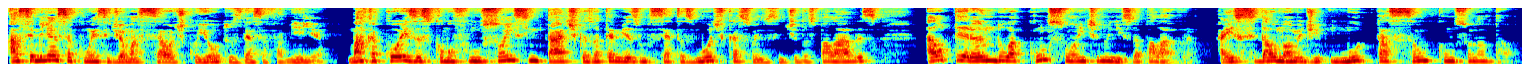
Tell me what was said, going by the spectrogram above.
A semelhança com esse idioma céltico e outros dessa família marca coisas como funções sintáticas ou até mesmo certas modificações do sentido das palavras, alterando a consoante no início da palavra. A isso se dá o nome de mutação consonantal.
